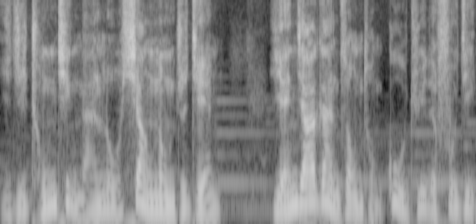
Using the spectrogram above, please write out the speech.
以及重庆南路巷弄之间，严家淦总统故居的附近，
